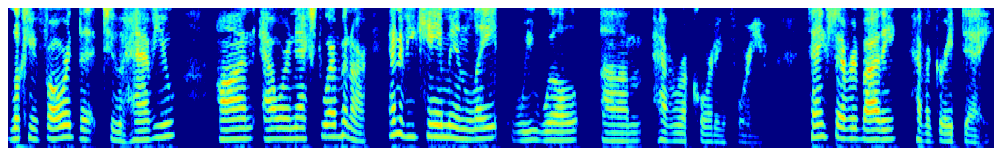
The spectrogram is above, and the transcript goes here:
looking forward that, to have you on our next webinar. And if you came in late, we will um, have a recording for you. Thanks, everybody. Have a great day.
